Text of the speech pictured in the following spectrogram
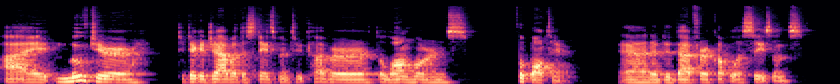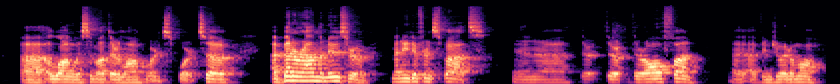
I moved here to take a job with the Statesman to cover the Longhorns football team. And I did that for a couple of seasons, uh, along with some other Longhorn sports. So I've been around the newsroom, many different spots, and uh, they're, they're, they're all fun. I, I've enjoyed them all.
